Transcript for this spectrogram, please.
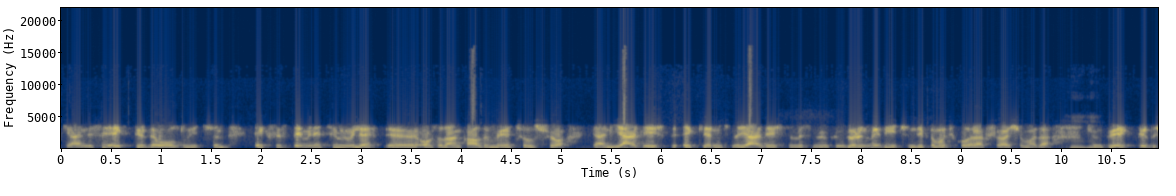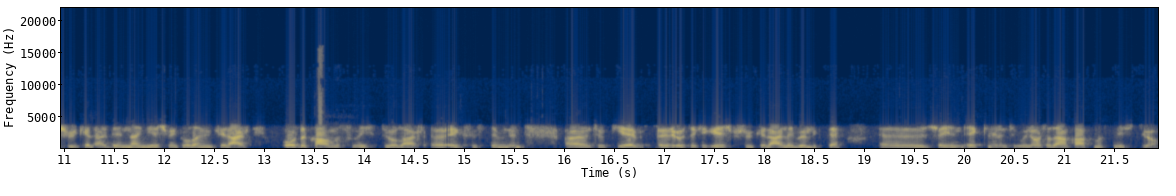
kendisi ek birde olduğu için ek sistemini tümüyle e, ortadan kaldırmaya çalışıyor. Yani yer değişti eklerin içinde yer değiştirmesi mümkün görünmediği için diplomatik olarak şu aşamada. Hı hı. Çünkü ek bir dışı ülkeler denilen gelişmekte olan ülkeler orada kalmasını istiyorlar e, ek sisteminin. E, Türkiye e, öteki gelişmiş ülkelerle birlikte e, şeyin eklerin tümünü ortadan kalkmasını istiyor.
